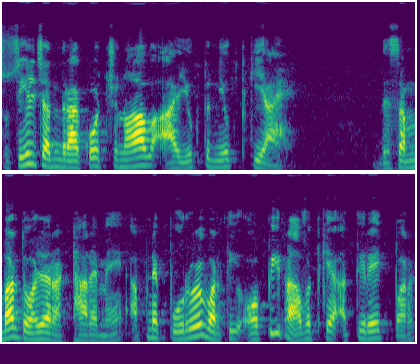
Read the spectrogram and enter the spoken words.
सुशील चंद्रा को चुनाव आयुक्त नियुक्त किया है। दिसंबर 2018 में अपने पूर्ववर्ती ओपी रावत के अतिरेक पर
